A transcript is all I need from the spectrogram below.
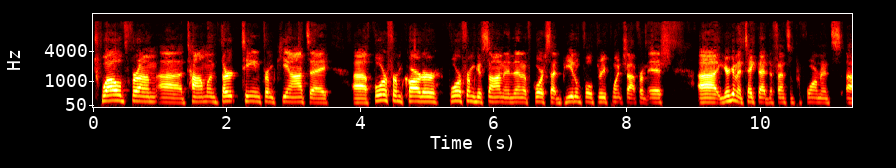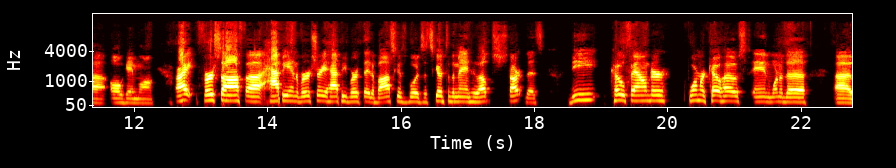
12 from uh, Tomlin, 13 from Keyontae, uh, four from Carter, four from N'Guessan, and then, of course, that beautiful three point shot from Ish. Uh, you're going to take that defensive performance uh, all game long. All right, first off, uh, happy anniversary, happy birthday to Bosco's boys. Let's go to the man who helped start this, the co founder, former co host, and one of the uh,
